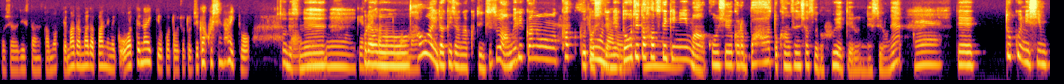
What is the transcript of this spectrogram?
ソーシャルディスタンス保って、まだまだパンデミック終わってないっていうことをちょっと自覚しないと、そうですね。うん、これあの。ハワイだけじゃなくて実はアメリカの各都市でそうなのね同時多発的に今今週からバーッと感染者数が増えてるんですよね。ねで特に心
